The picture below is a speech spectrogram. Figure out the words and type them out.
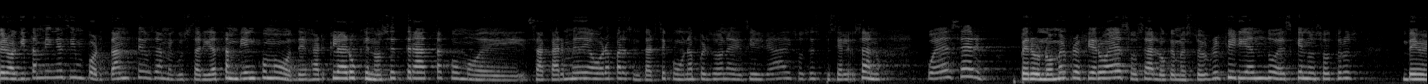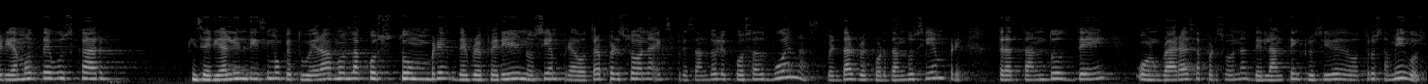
Pero aquí también es importante, o sea, me gustaría también como dejar claro que no se trata como de sacar media hora para sentarse con una persona y decirle, ay, sos especial, o sea, no, puede ser, pero no me refiero a eso, o sea, lo que me estoy refiriendo es que nosotros deberíamos de buscar, y sería lindísimo que tuviéramos la costumbre de referirnos siempre a otra persona expresándole cosas buenas, ¿verdad? Recordando siempre, tratando de honrar a esa persona delante inclusive de otros amigos.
